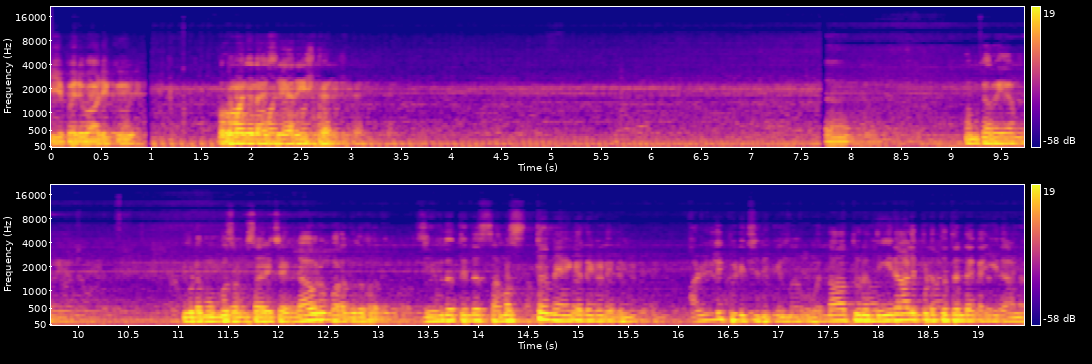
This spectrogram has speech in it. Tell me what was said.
ഈ പരിപാടിക്ക് ബഹുമാന്യനായ ശ്രീ ഹരീഷ് ഖാൻ. നമുക്കറിയാം ഇവിടെ മുമ്പ് സംസാരിച്ച എല്ലാവരും പറഞ്ഞതുപോലെ ജീവിതത്തിന്റെ സമസ്ത മേഖലകളിലും അള്ളിപ്പിടിച്ചിരിക്കുന്ന വല്ലാത്തൊരു നീരാളിപ്പിടുത്തത്തിന്റെ കയ്യിലാണ്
